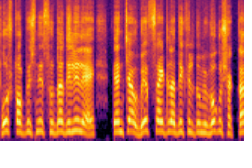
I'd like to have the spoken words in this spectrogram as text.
पोस्ट ऑफिसने सुद्धा दिलेली आहे. त्यांच्या वेबसाईटला देखील तुम्ही बघू शकता.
